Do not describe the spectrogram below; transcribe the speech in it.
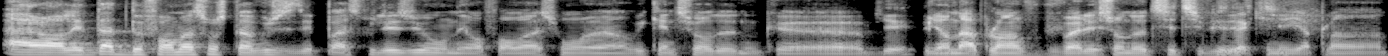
Alors, les dates de formation, je t'avoue, je ne les ai pas sous les yeux. On est en formation euh, un week-end sur deux. Donc, euh, il y en a plein. Vous pouvez aller sur notre site si vous êtes kiné. Il y a plein,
